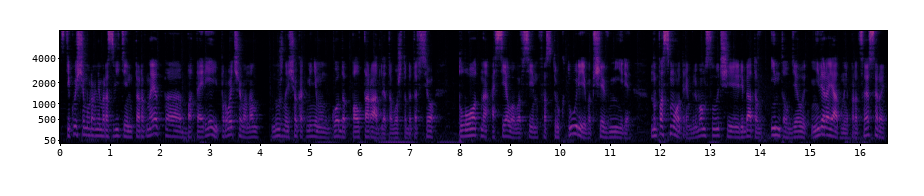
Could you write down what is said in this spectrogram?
с текущим уровнем развития интернета, батарей и прочего нам нужно еще как минимум года полтора для того, чтобы это все плотно осело во всей инфраструктуре и вообще в мире. Ну посмотрим. В любом случае, ребята в Intel делают невероятные процессоры.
